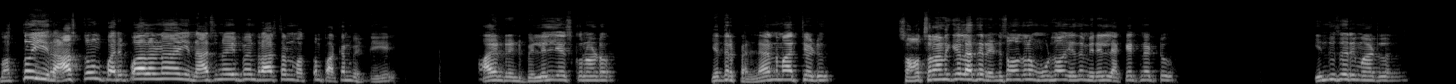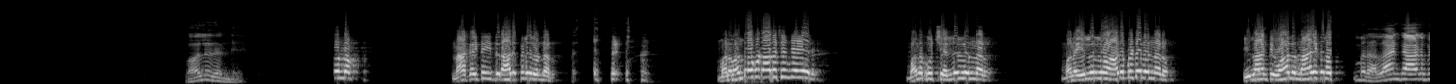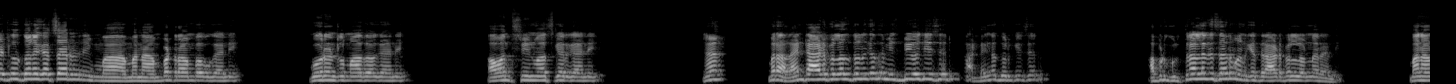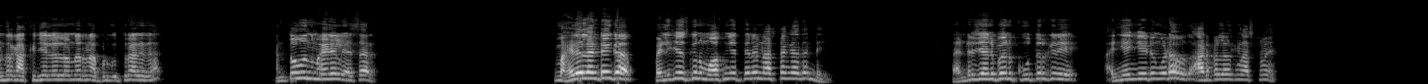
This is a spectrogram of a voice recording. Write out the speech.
మొత్తం ఈ రాష్ట్రం పరిపాలన ఈ నాశనం అయిపోయిన రాష్ట్రాన్ని మొత్తం పక్కన పెట్టి ఆయన రెండు పెళ్ళిళ్ళు చేసుకున్నాడు. ఇద్దరు పెళ్ళాన్ని మార్చాడు. సంవత్సరానికి లేకపోతే రెండు సంవత్సరాలు మూడు సంవత్సరాలు ఏదో మీరు వెళ్ళి లెక్కెట్టినట్టు. ఎందుకు సార్ ఈ మాటలు. బాగాలేదండి నాకైతే ఇద్దరు ఆడపిల్లలు ఉన్నారు. మనమంతా కూడా ఆలోచన చేయాలి. మనకు చెల్లెలు ఉన్నారు. మన ఇళ్ళల్లో ఆడబిడ్డలు ఉన్నారు. ఇలాంటి వాళ్ళు నాయకులు మరి అలాంటి ఆడబిడ్డలతోనే కదా సార్ మా మన అంబటి రాంబాబు కానీ గోరంట్ల మాధవ్ కానీ అవంత్ శ్రీనివాస్ గారు కానీ మరి అలాంటి ఆడపిల్లలతోనే కదా మిస్బిహేవ్ చేశారు అడ్డంగా దొరికేశారు. అప్పుడు గుర్తురాలేదా సార్ మనకి ఇద్దరు ఆడపిల్లలు ఉన్నారని? మన అందరికి అక్క జిల్లాలో ఉన్నారని అప్పుడు గుర్తురాలేదా? ఎంతోమంది మహిళలు కదా సార్. మహిళలు అంటే ఇంకా పెళ్ళి చేసుకుని మోసం చేస్తేనే నష్టం కదండి. తండ్రి చనిపోయిన కూతురికి అన్యాయం చేయడం కూడా ఆడపిల్లలకు నష్టమే.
